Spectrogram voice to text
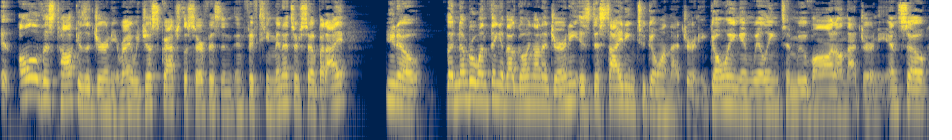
it, all of this talk is a journey, right? We just scratched the surface in, in 15 minutes or so, but I, you know, the number one thing about going on a journey is deciding to go on that journey, going and willing to move on on that journey. And so,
